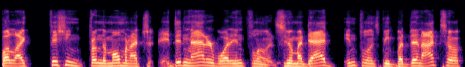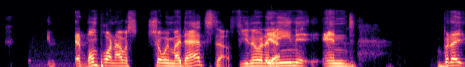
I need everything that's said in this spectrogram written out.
but like fishing from the moment I, tr- it didn't matter what influence, you know, my dad influenced me, but then I took, at one point I was showing my dad stuff, you know what I mean? And, but I,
